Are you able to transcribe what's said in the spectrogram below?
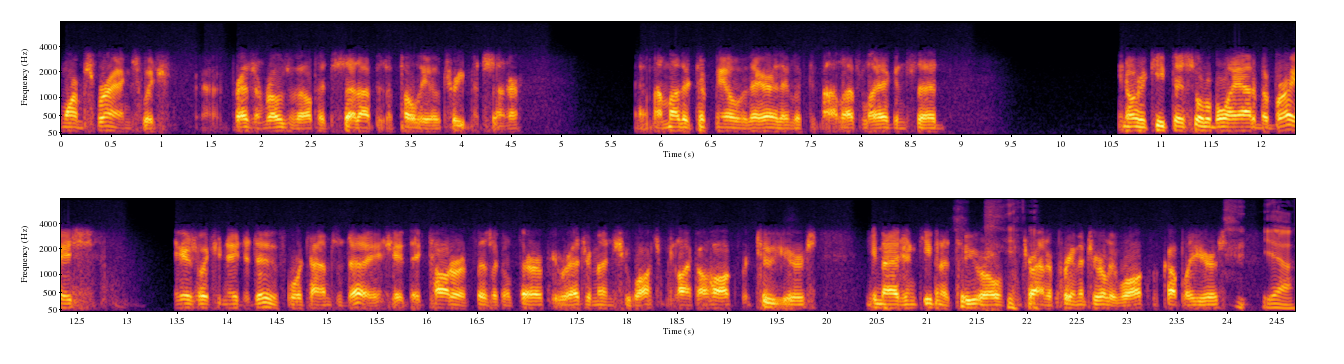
Warm Springs, which uh, President Roosevelt had set up as a polio treatment center. Uh, my mother took me over there. They looked at my left leg and said, in order to keep this little boy out of a brace, here's what you need to do four times a day. And she, they taught her a physical therapy regimen. She watched me like a hawk for two years. You imagine keeping a two-year-old from trying to prematurely walk for a couple of years. Yeah.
